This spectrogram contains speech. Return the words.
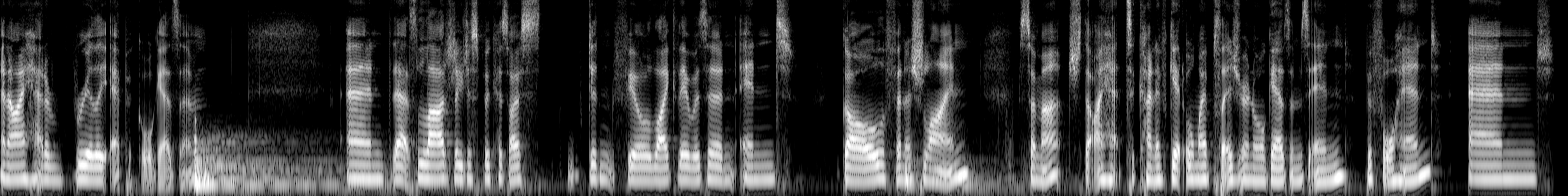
and I had a really epic orgasm. And that's largely just because I didn't feel like there was an end goal, a finish line so much that I had to kind of get all my pleasure and orgasms in beforehand. And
